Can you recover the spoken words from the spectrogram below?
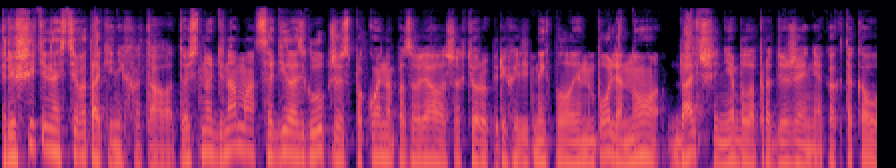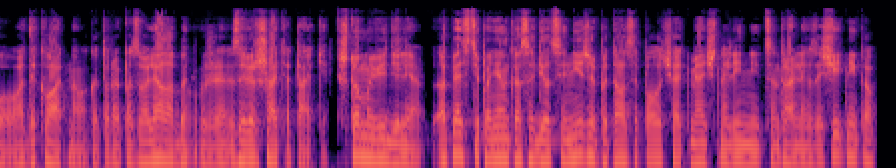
Решительности в атаке не хватало. То есть, ну, Динамо садилась глубже, спокойно позволяла Шахтеру переходить на их половину поля, но дальше не было продвижения как такового, адекватного, которое позволяло бы уже завершать атаки. Что мы видели? Опять Степаненко садился ниже, пытался получать мяч на линии центральных защитников,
